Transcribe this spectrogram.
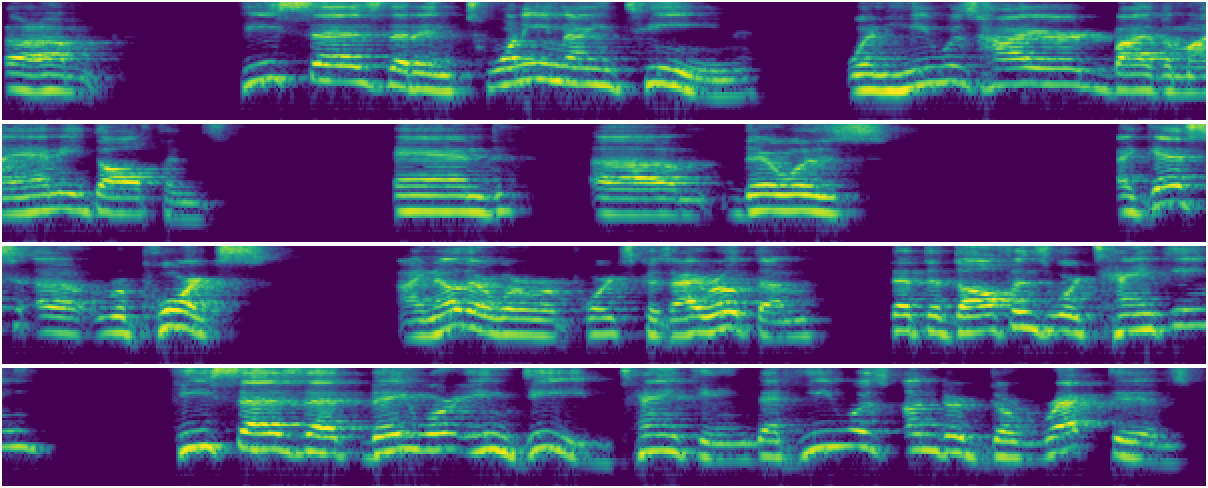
um, he says that in 2019, when he was hired by the Miami Dolphins, and um, there was, I guess, uh, reports I know there were reports because I wrote them that the Dolphins were tanking. He says that they were indeed tanking, that he was under directives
